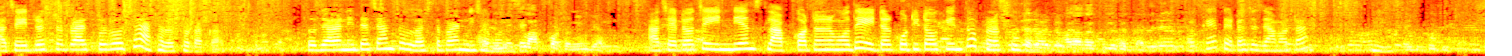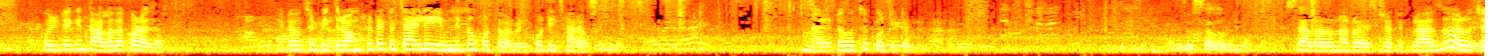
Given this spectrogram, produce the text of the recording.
আচ্ছা এই ড্রেসটার প্রাইস পড়বে হচ্ছে আঠারোশো টাকা। তো যারা নিতে চান চলে আসতে পারেন নিশামণিতে। আচ্ছা এটা হচ্ছে ইন্ডিয়ান স্লাব কটনের মধ্যে। এটার কোটিটাও কিন্তু আপনারা খুলতে পারবেন। ওকে তো এটা হচ্ছে জামাটা। কোটিটা। কিন্তু আলাদা করা যাবে। এটা হচ্ছে ভিতরের অংশটা। এটা চাইলে এমনিতেও পড়তে পারবেন কোটি ছাড়াও। আর এটা হচ্ছে কোটিটা। ওনা রয়েছে সাথে প্লাজো আর হচ্ছে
